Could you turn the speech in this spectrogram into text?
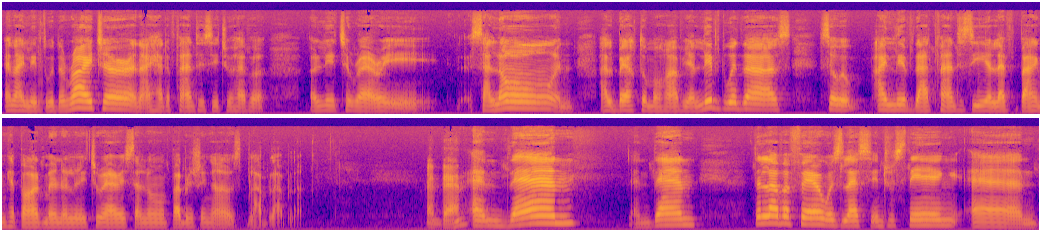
And I lived with a writer, and I had a fantasy to have a, a literary salon, and Alberto Moravia lived with us. So I lived that fantasy a left bank apartment, a literary salon, publishing house, blah, blah, blah. And then? And then, and then the love affair was less interesting, and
